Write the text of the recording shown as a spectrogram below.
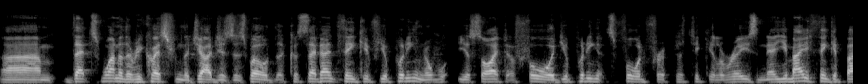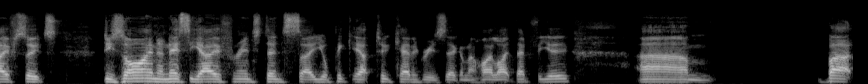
Um, that's one of the requests from the judges as well, because they don't think if you're putting your site forward, you're putting it forward for a particular reason. Now, you may think it both suits design and SEO, for instance. So you'll pick out two categories. They're going to highlight that for you. Um, but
